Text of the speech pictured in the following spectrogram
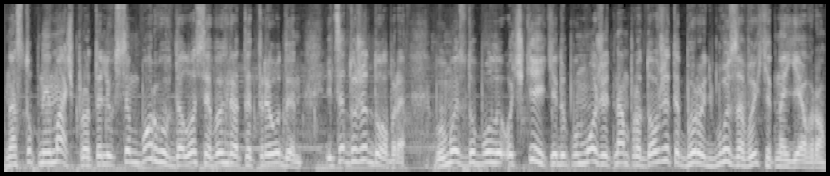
Наступний матч проти Люксембургу вдалося виграти 3-1. І це дуже добре, бо ми здобули очки, які допоможуть нам продовжити боротьбу за вихід на євро.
